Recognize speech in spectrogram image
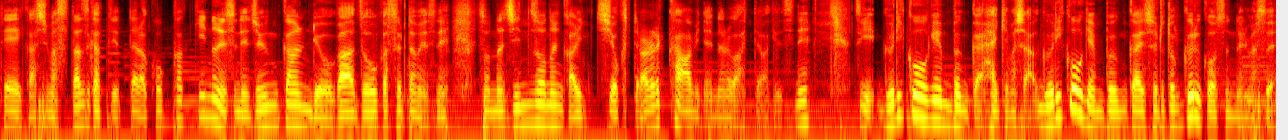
低下します。なぜかって言ったら、骨格筋のですね、循環量が増加するためですね。そんな腎臓なんかに血を食ってられるかみたいになるわけですね。次、グリコーゲン分解。はい、来ました。グリコーゲン分解するとグルコースになります。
